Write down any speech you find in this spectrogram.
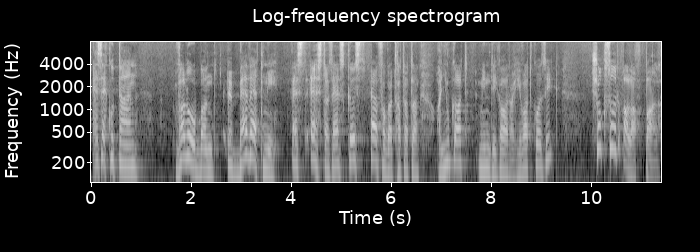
Ezek után valóban bevetni ezt, ezt az eszközt elfogadhatatlan. A nyugat mindig arra hivatkozik, sokszor alappal,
